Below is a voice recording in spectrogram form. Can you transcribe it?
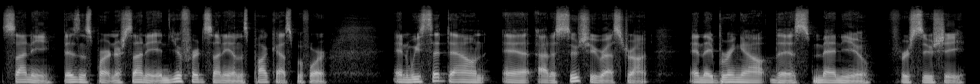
Sunny, business partner Sunny, and you've heard Sunny on this podcast before. And we sit down at, at a sushi restaurant and they bring out this menu for sushi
